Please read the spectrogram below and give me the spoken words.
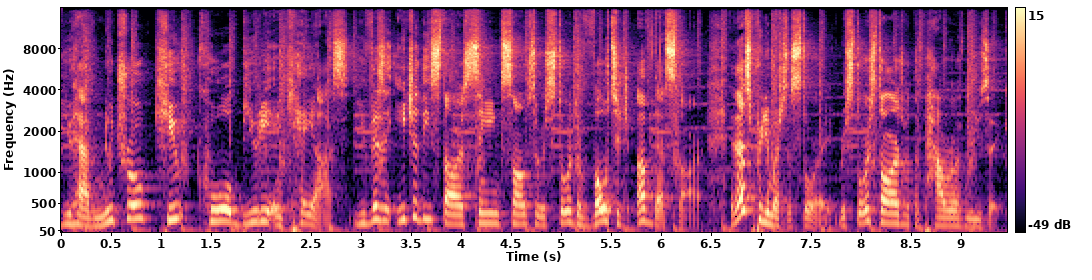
You have neutral, cute, cool, beauty, and chaos. You visit each of these stars singing songs to restore the voltage of that star. And that's pretty much the story. Restore stars with the power of music.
